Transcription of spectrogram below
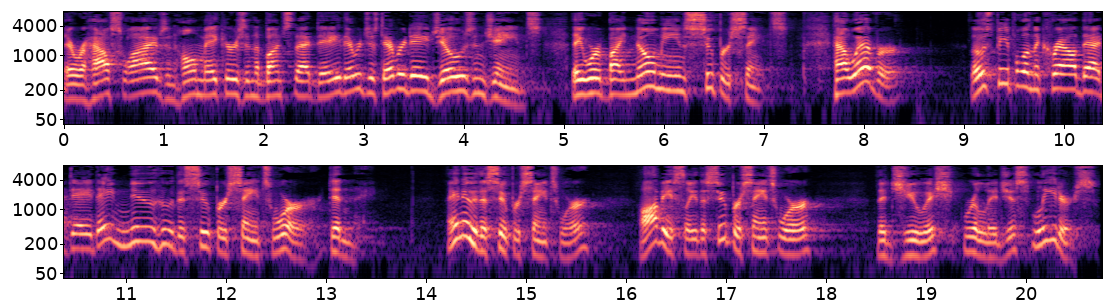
there were housewives and homemakers in the bunch that day. They were just everyday Joes and Janes. They were by no means super saints. However, those people in the crowd that day, they knew who the super saints were, didn't they? They knew who the super saints were. Obviously, the super saints were the Jewish religious leaders.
